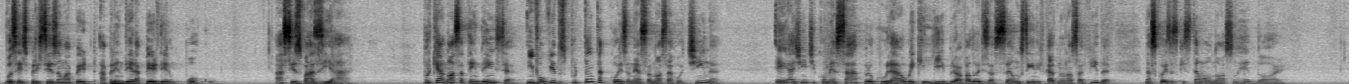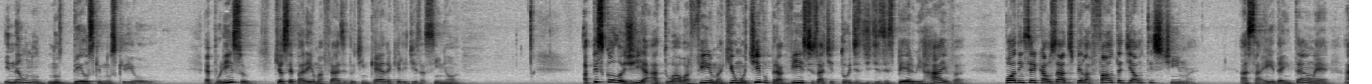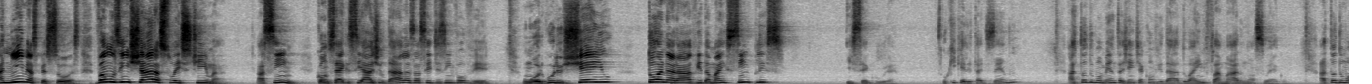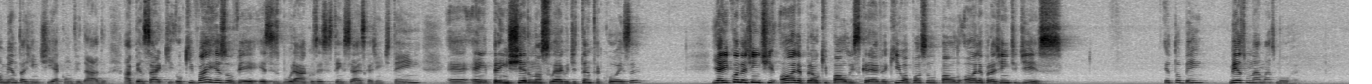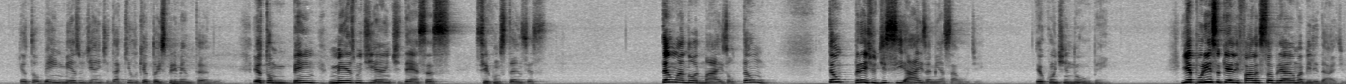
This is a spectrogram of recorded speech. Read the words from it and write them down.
vocês precisam aprender a perder um pouco, a se esvaziar. Porque a nossa tendência, envolvidos por tanta coisa nessa nossa rotina, é a gente começar a procurar o equilíbrio, a valorização, o significado na nossa vida nas coisas que estão ao nosso redor e não no, no Deus que nos criou. É por isso que eu separei uma frase do Tim Keller que ele diz assim, ó: A psicologia atual afirma que o motivo para vícios, atitudes de desespero e raiva podem ser causados pela falta de autoestima. A saída então é: anime as pessoas, vamos inchar a sua estima. Assim, consegue-se ajudá-las a se desenvolver. Um orgulho cheio tornará a vida mais simples e segura. O que, que ele está dizendo? A todo momento a gente é convidado a inflamar o nosso ego. A todo momento a gente é convidado a pensar que o que vai resolver esses buracos existenciais que a gente tem é, é preencher o nosso ego de tanta coisa. E aí, quando a gente olha para o que Paulo escreve aqui, o apóstolo Paulo olha para a gente e diz: Eu estou bem, mesmo na masmorra eu estou bem mesmo diante daquilo que eu estou experimentando. Eu estou bem mesmo diante dessas circunstâncias tão anormais ou tão, tão prejudiciais à minha saúde. Eu continuo bem. E é por isso que ele fala sobre a amabilidade.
